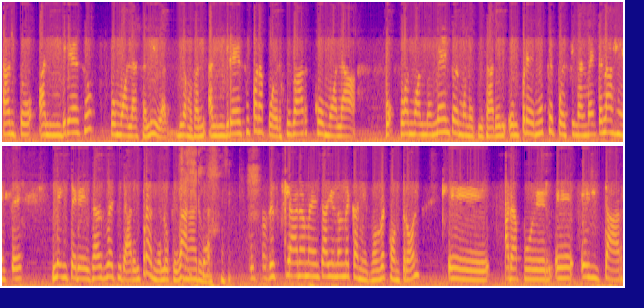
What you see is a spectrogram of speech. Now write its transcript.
tanto al ingreso como a la salida, digamos, al, al ingreso para poder jugar como a la como al momento de monetizar el, el premio, que pues finalmente la gente le interesa es retirar el premio, lo que gana. Entonces, claramente hay unos mecanismos de control eh, para poder eh, evitar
